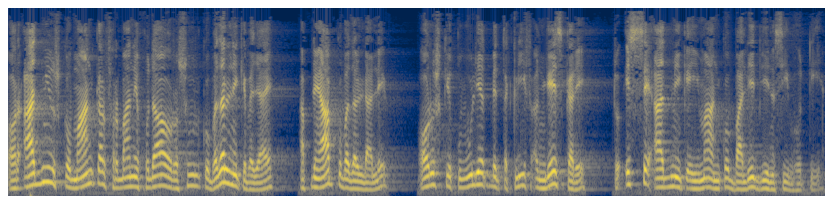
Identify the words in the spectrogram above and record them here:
اور آدمی اس کو مان کر فرمان خدا اور رسول کو بدلنے کے بجائے اپنے آپ کو بدل ڈالے اور اس کی قبولیت میں تکلیف انگیز کرے، تو اس سے آدمی کے ایمان کو بالدگی نصیب ہوتی ہے۔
